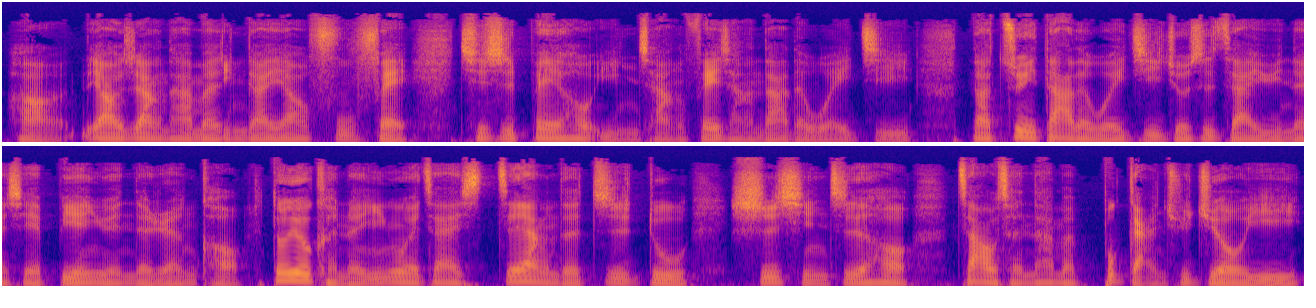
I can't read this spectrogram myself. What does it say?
好，要让他们应该要付费，其实背后隐藏非常大的危机。那最大的危机就是在于那些边缘的人口都有可能因为在这样的制度施行之后，造成他们不敢去就医，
